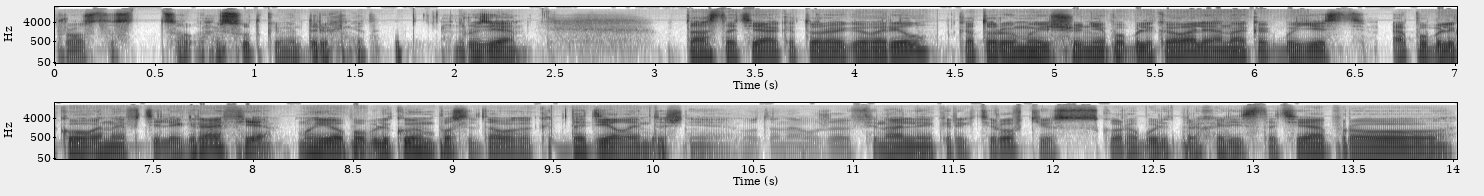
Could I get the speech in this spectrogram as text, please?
просто целыми сутками дрыхнет. Друзья, Та статья, о которой я говорил, которую мы еще не опубликовали, она как бы есть опубликованная в Телеграфе. Мы ее опубликуем после того, как доделаем, точнее. Вот она уже в финальной корректировке. Скоро будет проходить статья про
